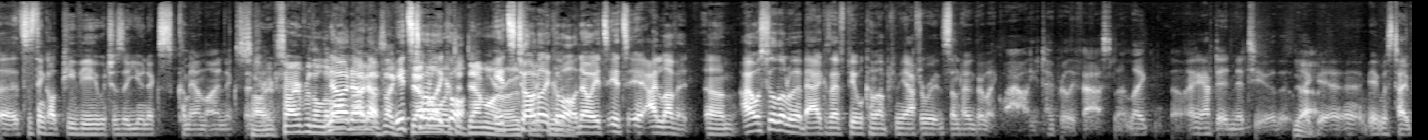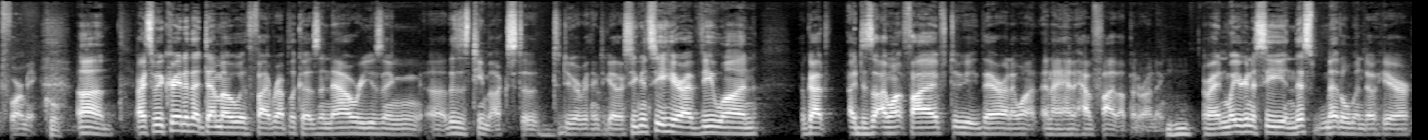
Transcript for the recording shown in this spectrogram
uh, it's this thing called PV, which is a Unix command line extension. Sorry, sorry for the little. No, no, I- no. It's like it's demo totally cool. demo. it's like totally really- cool. No, it's it's it, I love it. Um, I always feel a little bit bad because I have people come up to me afterwards. Sometimes they're like, "Wow, you type really fast," and I'm like, I have to admit to you that like it, it was typed for me. Cool. Um, all right, so we created that demo with five replicas, and now we're using uh, this is Tmux to to do everything together. So you can see here I have V1. I've got I, I want five to be there, and I want and I have five up and running. Mm-hmm. All right, and what you're going to see in this middle window here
